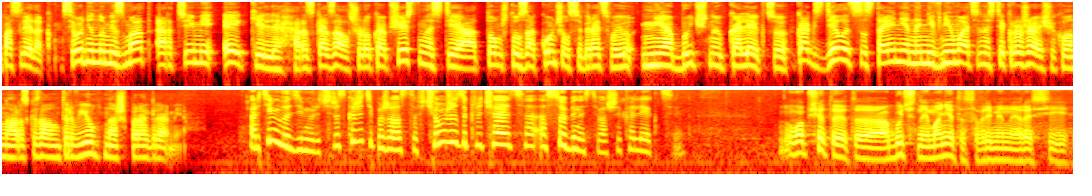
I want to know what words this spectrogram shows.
Напоследок. Сегодня нумизмат Артемий Экель рассказал широкой общественности о том, что закончил собирать свою необычную коллекцию. Как сделать состояние на невнимательность окружающих, он рассказал в интервью нашей программе. Артемий Владимирович, расскажите, пожалуйста, в чем же заключается особенность вашей коллекции? Ну, вообще-то это обычные монеты современной России,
